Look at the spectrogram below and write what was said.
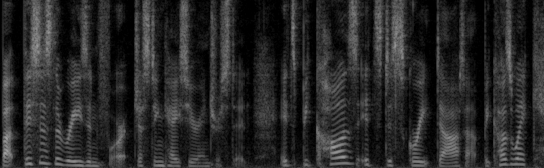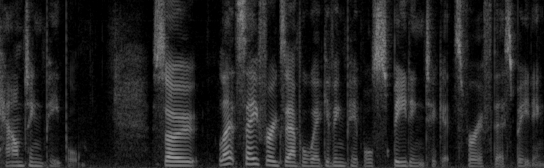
But this is the reason for it, just in case you're interested. It's because it's discrete data, because we're counting people. So let's say, for example, we're giving people speeding tickets for if they're speeding.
